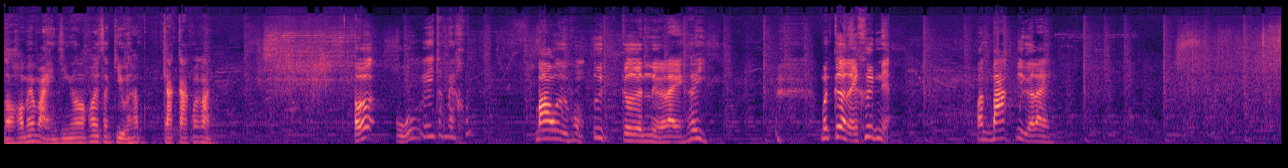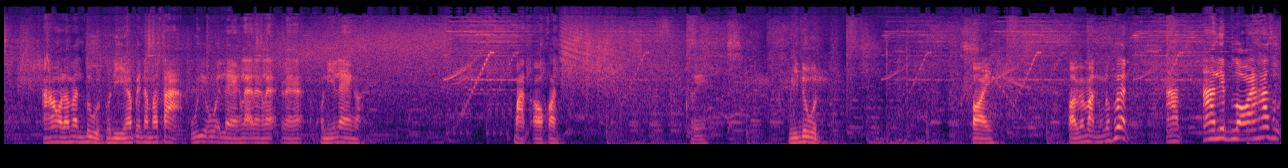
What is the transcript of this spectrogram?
รอเขาไม่ไหวจริงๆเราค่อยสกิลนะครับ กักกักไว้ก่อน เออโอ้ยทำไมเขาเบาหรือผมอึดเกินหรืออะไรเฮ้ยมันเกิดอะไรขึ้นเนี่ย มันบั๊กหรืออะไรเอาแล้วมันดูดพอดีครับเป็นอมตะอุ้ยโอ้ยแรงแล้วแรงแล้วแรงแล้วคนนี้แรงอะปัดออกก่อนโอเคมีดูด ต่อย ต่อยไปหมัดหนึ่งนะเพื่อน อะอะเรียบร้อยห้าสุด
